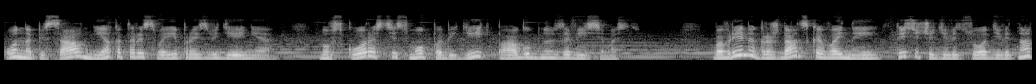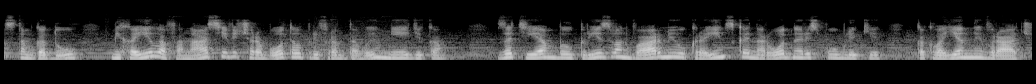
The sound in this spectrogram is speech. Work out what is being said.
он написал некоторые свои произведения, но в скорости смог победить пагубную зависимость. Во время гражданской войны в 1919 году Михаил Афанасьевич работал прифронтовым медиком. Затем был призван в армию Украинской Народной Республики как военный врач,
